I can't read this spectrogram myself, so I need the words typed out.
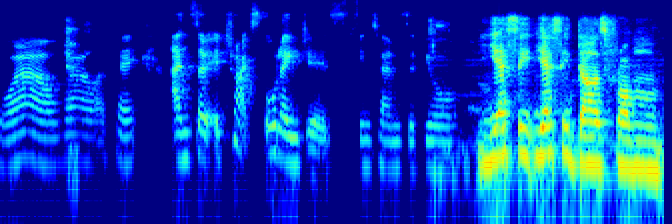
Wow. Wow. Okay. And so it tracks all ages in terms of your. Yes, it yes it does. From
